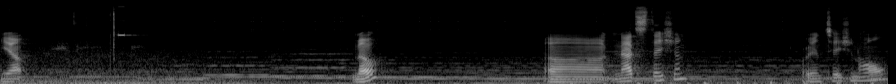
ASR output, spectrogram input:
Yeah. No? Uh, Nat Station? Orientation Hall?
